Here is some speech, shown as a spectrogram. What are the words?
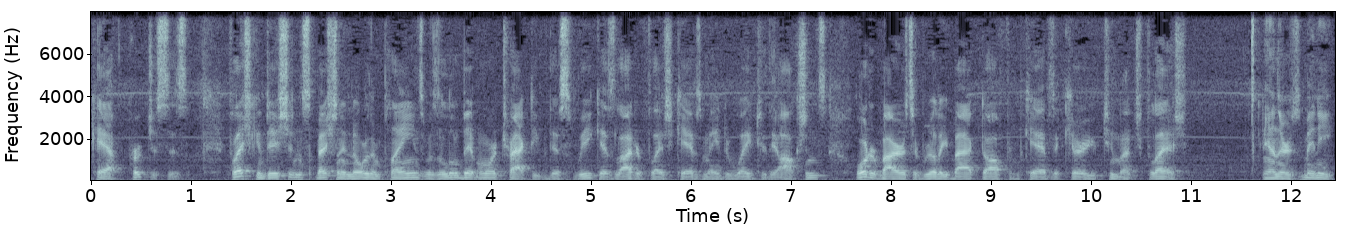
calf purchases. Flesh condition, especially in northern plains, was a little bit more attractive this week as lighter flesh calves made their way to the auctions. Order buyers have really backed off from calves that carry too much flesh. And there's many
